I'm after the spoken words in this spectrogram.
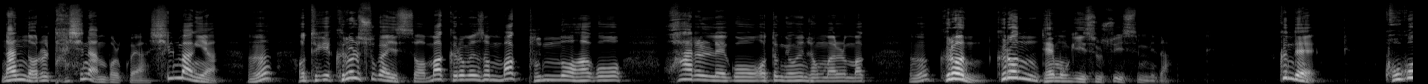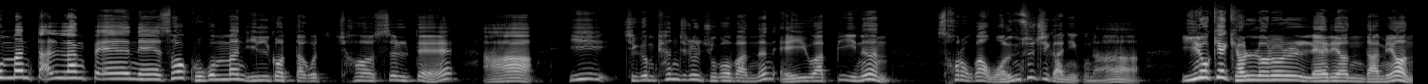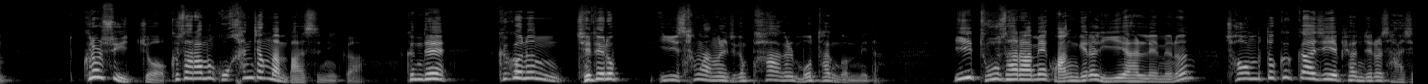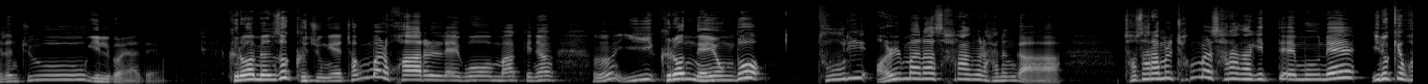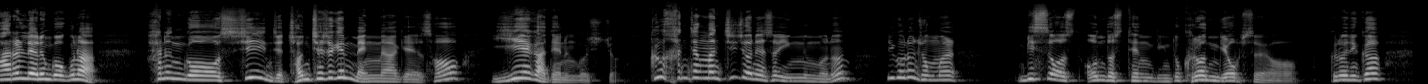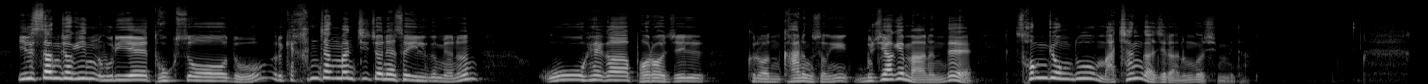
난 너를 다시는 안 볼 거야. 실망이야. 어? 어떻게 그럴 수가 있어? 막 그러면서 막 분노하고 화를 내고 어떤 경우에는 정말로 막 어? 그런 그런 대목이 있을 수 있습니다. 근데 그것만 딸랑 빼내서 그것만 읽었다고 쳤을 때 아, 이 지금 편지를 주고받는 A와 B는 서로가 원수지간이구나. 이렇게 결론을 내련다면 그럴 수 있죠. 그 사람은 그한 장만 봤으니까. 근데 그거는 제대로 이 상황을 지금 파악을 못한 겁니다. 이 두 사람의 관계를 이해하려면은 처음부터 끝까지의 편지를 사실은 쭉 읽어야 돼요. 그러면서 그 중에 정말 화를 내고 막 그냥 어? 이 그런 내용도 둘이 얼마나 사랑을 하는가. 저 사람을 정말 사랑하기 때문에 이렇게 화를 내는 거구나 하는 것이 이제 전체적인 맥락에서 이해가 되는 것이죠. 그 한 장만 찢어내서 읽는 거는 이거는 정말 미스 언더스탠딩도 그런 게 없어요. 그러니까 일상적인 우리의 독서도 이렇게 한 장만 찢어내서 읽으면은 오해가 벌어질 그런 가능성이 무지하게 많은데 성경도 마찬가지라는 것입니다.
